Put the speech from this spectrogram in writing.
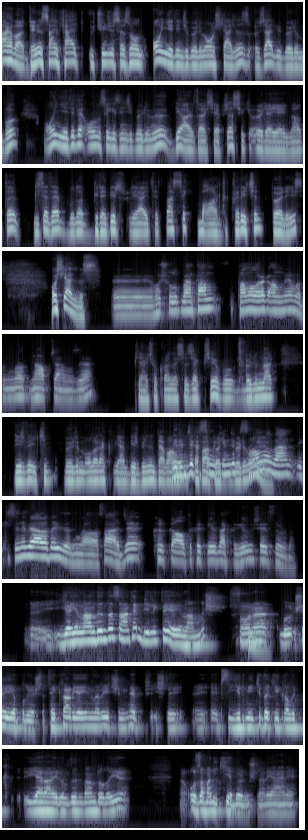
Merhaba, Deniz Seinfeld 3. sezon 17. bölüme hoş geldiniz. Özel bir bölüm bu. 17 ve 18. bölümü bir arada şey yapacağız çünkü öyle yayınlandı. Bize de buna birebir riayet etmezsek bağırdıkları için böyleyiz. Hoş geldiniz. Ee, hoş bulduk. Ben tam tam olarak anlayamadım ne, ne yapacağımızı ya. Yani çok anlaşılacak bir şey yok. Bu bölümler bir ve iki bölüm olarak yani birbirinin devamı Birinci ilk defa kısım, böyle ikinci bölüm kısım oluyor. ama ben ikisini bir arada izledim galiba. Sadece 46-47 dakika gibi bir şey sürdü. Ee, yayınlandığında zaten birlikte yayınlanmış. Sonra bu şey yapılıyor işte tekrar yayınları için hep işte e, hepsi 22 dakikalık yer ayrıldığından dolayı o zaman ikiye bölmüşler. Yani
